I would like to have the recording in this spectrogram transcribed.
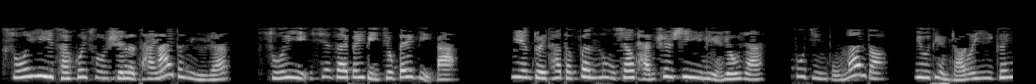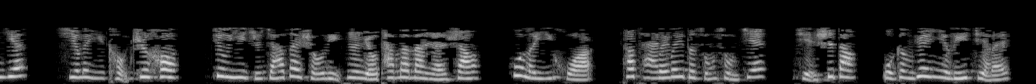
所以才会错失了他爱的女人。所以现在卑鄙就卑鄙吧。”面对他的愤怒，萧谈却是一脸悠然，不紧不慢的又点着了一根烟，吸了一口之后，就一直夹在手里，任由它慢慢燃烧。过了一会儿。他才微微的耸耸肩，解释道：“我更愿意理解为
